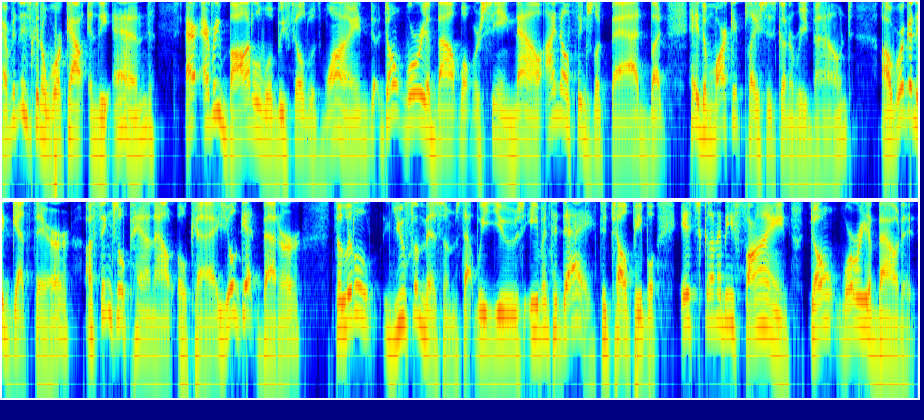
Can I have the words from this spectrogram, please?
everything's going to work out in the end. Every bottle will be filled with wine. Don't worry about what we're seeing now. I know things look bad, but hey, the marketplace is going to rebound. Uh, we're going to get there. Uh, things will pan out okay. You'll get better. The little euphemisms that we use even today to tell people it's going to be fine. Don't worry about it.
